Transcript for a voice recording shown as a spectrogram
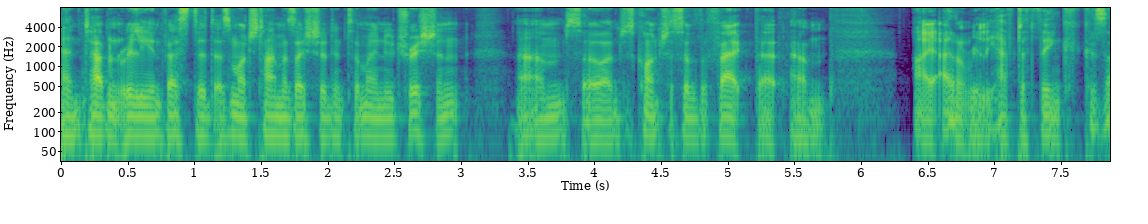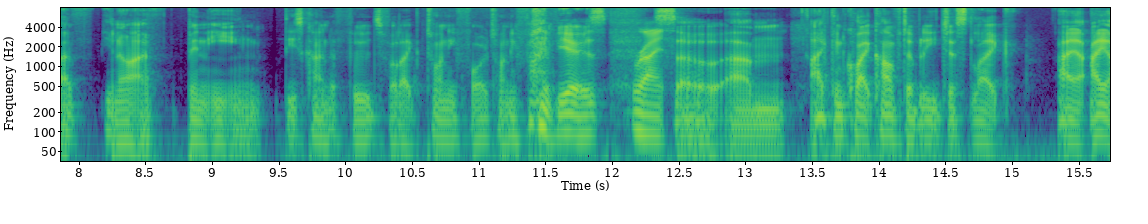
and haven't really invested as much time as I should into my nutrition. Um, so I'm just conscious of the fact that um, I, I don't really have to think because I've you know I've been eating these kind of foods for like 24 25 years Right. so um, i can quite comfortably just like I, I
